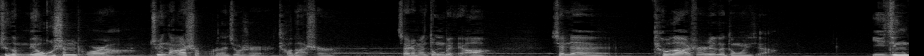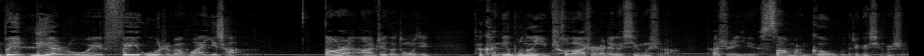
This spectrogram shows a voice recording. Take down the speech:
这个苗神婆啊最拿手的就是跳大神，在咱们东北啊，现在跳大神这个东西啊已经被列入为非物质文化遗产了。当然啊，这个东西它肯定不能以跳大神的这个形式啊，它是以萨满歌舞的这个形式。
